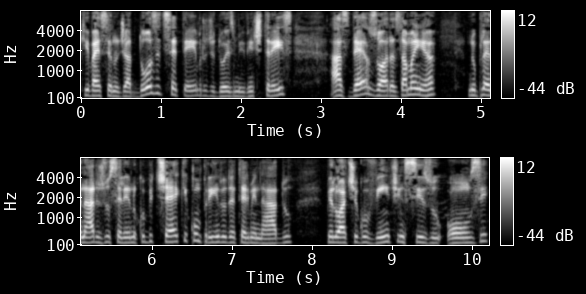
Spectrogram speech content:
que vai ser no dia 12 de setembro de 2023, às 10 horas da manhã, no plenário Juscelino Kubitschek, cumprindo o determinado pelo artigo 20, inciso 11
